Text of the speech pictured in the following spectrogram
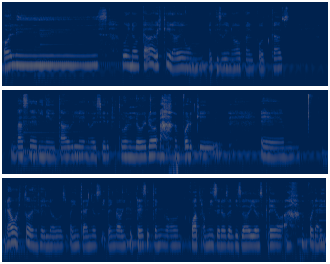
Olis. Bueno, cada vez que grabe un episodio nuevo para el podcast va a ser inevitable no decir que es todo un logro porque em, grabo esto desde los 20 años y tengo 23 y tengo cuatro míseros episodios creo por ahí.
